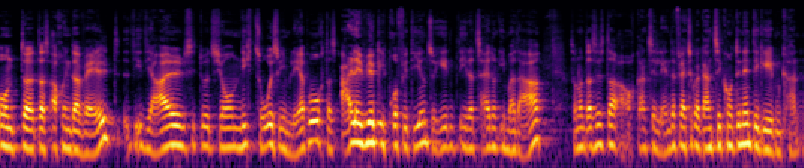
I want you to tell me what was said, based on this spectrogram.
Und äh, dass auch in der Welt die Idealsituation nicht so ist wie im Lehrbuch, dass alle wirklich profitieren zu jedem, jeder Zeit und immer da, sondern dass es da auch ganze Länder, vielleicht sogar ganze Kontinente geben kann,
